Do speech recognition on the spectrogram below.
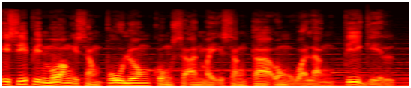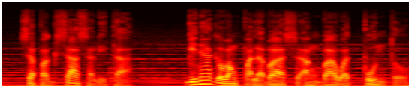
Isipin mo ang isang pulong kung saan may isang taong walang tigil sa pagsasalita. Ginagawang palabas ang bawat punto,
